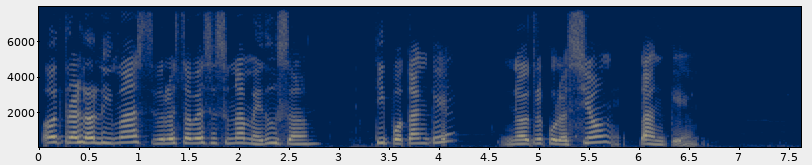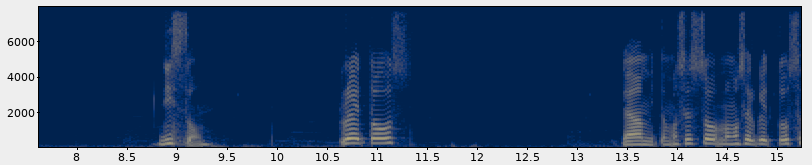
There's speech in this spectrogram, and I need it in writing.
Otra Loli más, pero esta vez es una medusa. Tipo tanque. Otra curación, tanque. Listo. Retos. Ya metemos esto. Vamos a ver que todos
